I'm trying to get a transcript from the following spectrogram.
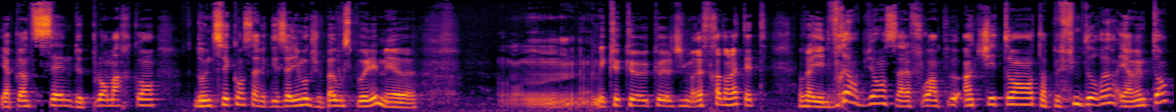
il y a plein de scènes, de plans marquants, dont une séquence avec des animaux que je vais pas vous spoiler, mais euh, mais que, que, que j'y me restera dans la tête. Donc là, il y a une vraie ambiance à la fois un peu inquiétante, un peu film d'horreur, et en même temps,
